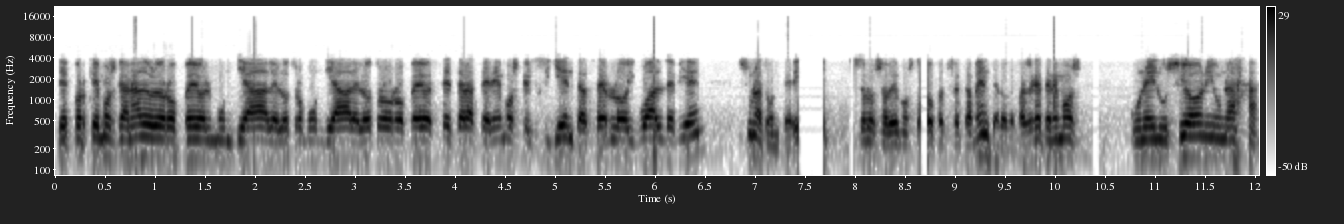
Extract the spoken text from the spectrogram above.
de porque hemos ganado el europeo, el mundial, el otro mundial, el otro europeo, etcétera, tenemos que el siguiente hacerlo igual de bien, es una tontería. Eso lo sabemos todo perfectamente. Lo que pasa es que tenemos una ilusión y una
